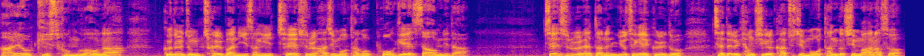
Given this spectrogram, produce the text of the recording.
아래옵기 송구하오나 그들 중 절반 이상이 재수를 하지 못하고 포기했사옵니다. 재수를 했다는 유생의 글도 제대로 형식을 갖추지 못한 것이 많아서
